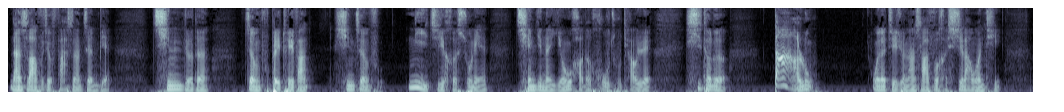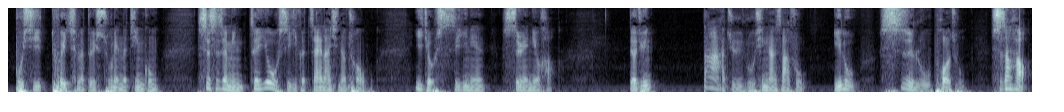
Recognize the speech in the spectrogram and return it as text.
南斯拉夫就发生了政变，亲德的政府被推翻，新政府立即和苏联签订了友好的互助条约。希特勒。大陆为了解决南斯拉夫和希腊问题，不惜推迟了对苏联的进攻。事实证明，这又是一个灾难性的错误。一九四一年四月六号，德军大举入侵南斯拉夫，一路势如破竹。十三号，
